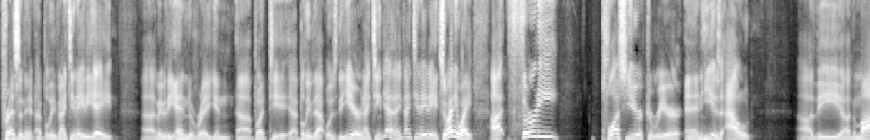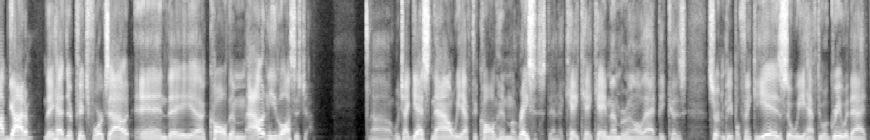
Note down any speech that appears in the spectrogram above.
president, I believe, 1988. Uh, maybe the end of Reagan, uh, but he, I believe that was the year 19, yeah, 1988. So anyway, uh, 30 plus year career, and he is out. Uh, the uh, the mob got him. They had their pitchforks out and they uh, called him out, and he lost his job. Uh, which I guess now we have to call him a racist and a KKK member and all that because certain people think he is, so we have to agree with that.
